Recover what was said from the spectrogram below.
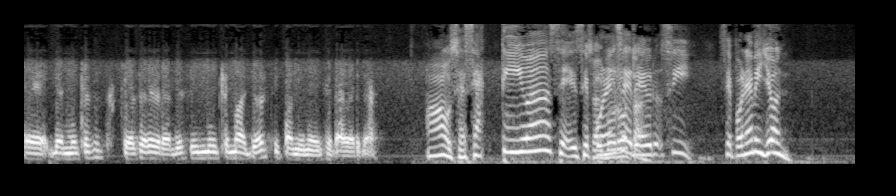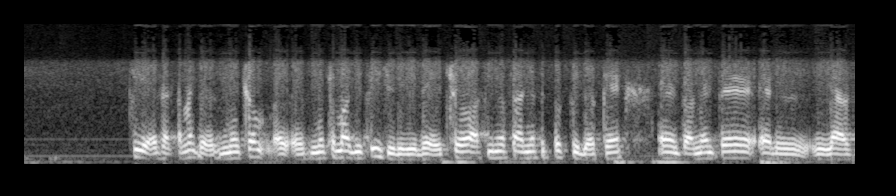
eh, de muchas estructuras cerebrales es mucho mayor que cuando uno dice la verdad. Ah, o sea, se activa, se, se Se pone el cerebro, sí, se pone a millón. Sí, exactamente, es mucho eh, es mucho más difícil y de hecho hace unos años se postuló que eventualmente el, las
